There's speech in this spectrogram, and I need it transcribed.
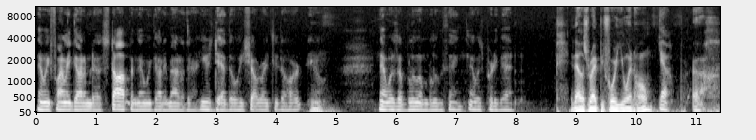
Then we finally got him to stop, and then we got him out of there. He was dead though; he shot right through the heart. You know, that was a blue and blue thing. That was pretty bad. And that was right before you went home. Yeah. Ugh.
